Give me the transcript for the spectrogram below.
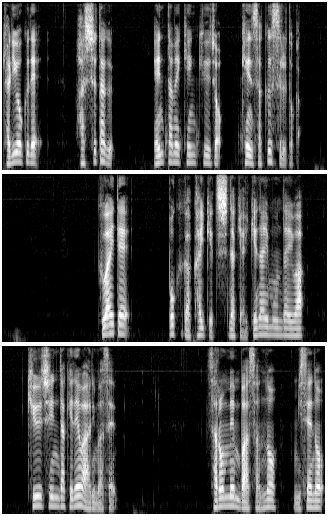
キャリオクで「ハッシュタグエンタメ研究所」検索するとか。加えて僕が解決しなきゃいけない問題は求人だけではありません。サロンメンバーさんの店の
